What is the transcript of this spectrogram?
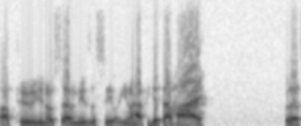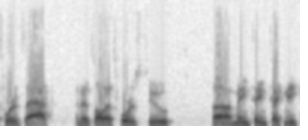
up to you know seventies the ceiling. You don't have to get that high, but that's where it's at, and that's all that's for is to uh, maintain technique.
